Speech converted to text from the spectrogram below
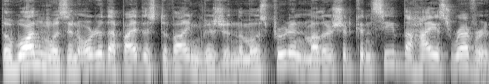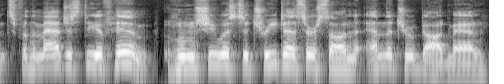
The one was in order that by this divine vision the most prudent mother should conceive the highest reverence for the majesty of him whom she was to treat as her son and the true God man.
